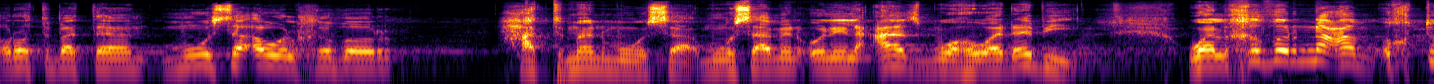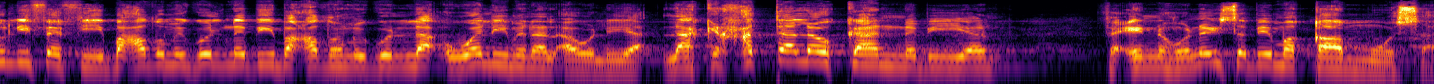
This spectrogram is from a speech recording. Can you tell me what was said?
رتبة موسى أو الخضر؟ حتما موسى. موسى من أولي العزم وهو نبي. والخضر نعم اختلف فيه. بعضهم يقول نبي بعضهم يقول لا ولي من الأولياء. لكن حتى لو كان نبيا فإنه ليس بمقام موسى.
